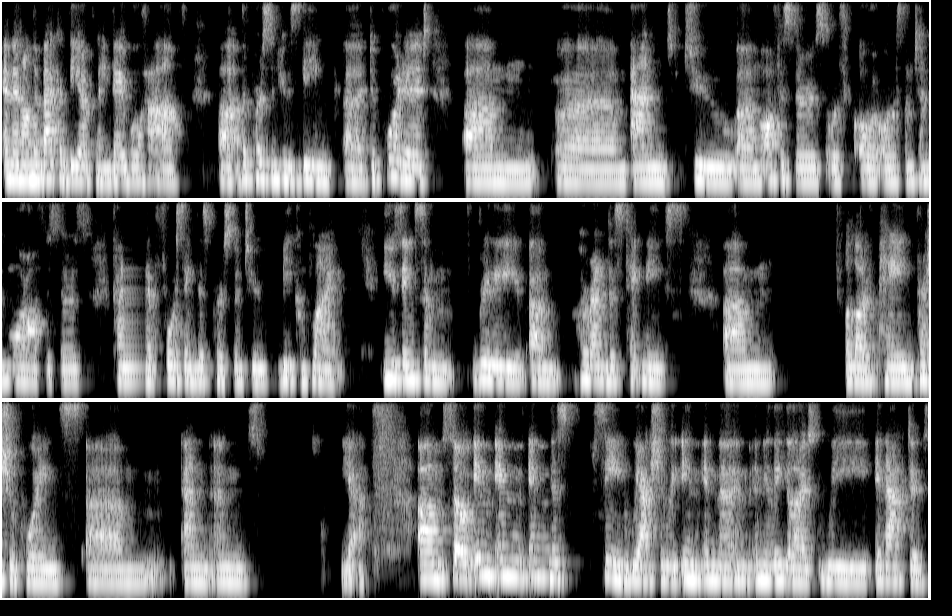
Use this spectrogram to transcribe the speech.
and then on the back of the airplane they will have uh, the person who's being uh, deported um, um, and two um, officers or, or, or sometimes more officers kind of forcing this person to be compliant using some really um, horrendous techniques um, a lot of pain pressure points um, and and yeah. Um, so in in in this scene we actually in in the in, in illegalized we enacted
